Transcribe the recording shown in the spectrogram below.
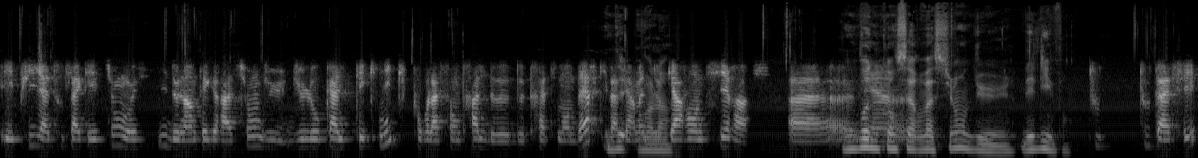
Et puis, il y a toute la question aussi de l'intégration du, du, local technique pour la centrale de, traitement d'air qui va permettre de garantir une bonne conservation du, des livres. Tout à fait,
